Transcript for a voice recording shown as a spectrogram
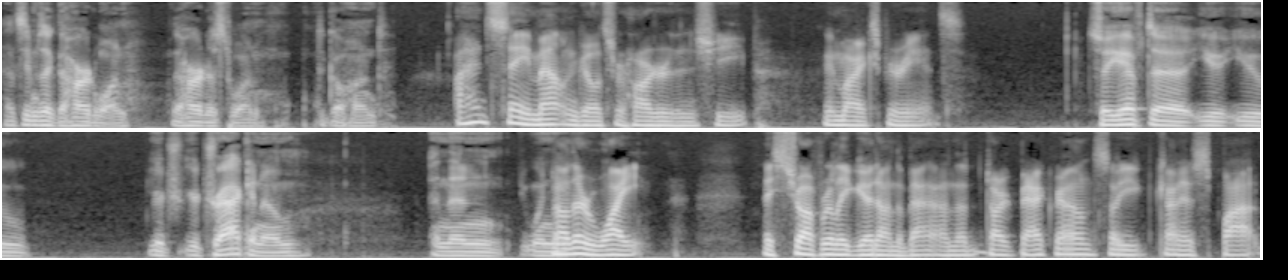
That seems like the hard one, the hardest one to go hunt. I'd say mountain goats are harder than sheep, in my experience. So you have to you you you're you're tracking them, and then when you No, they're white. They show up really good on the ba- on the dark background, so you kind of spot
